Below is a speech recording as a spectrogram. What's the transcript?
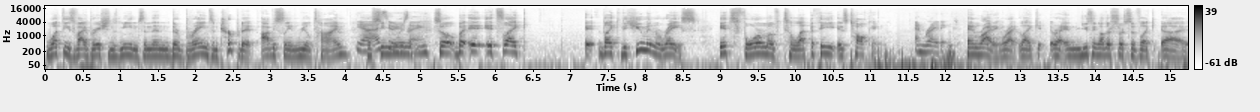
what these vibrations means and then their brains interpret it obviously in real time Yeah, I see what you're saying. so but it, it's like it, like the human race its form of telepathy is talking. And writing. and writing right like right and using other sorts of like uh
